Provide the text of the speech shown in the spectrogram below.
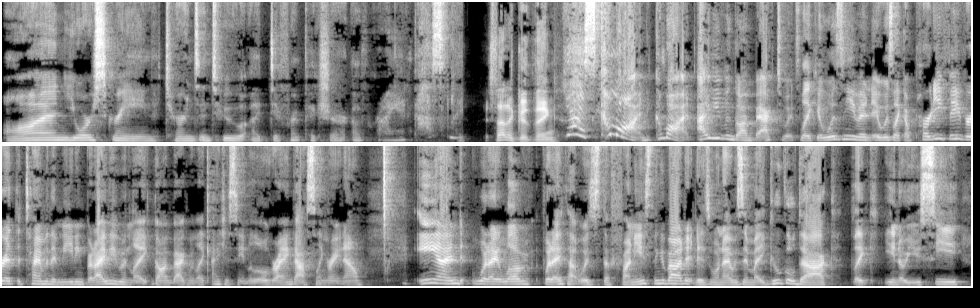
on your screen turns into a different picture of Ryan Gosling. Is that a good thing? Yes, come on, come on. I've even gone back to it. Like it wasn't even it was like a party favor at the time of the meeting, but I've even like gone back and like, I just need a little Ryan Gosling right now. And what I love, what I thought was the funniest thing about it is when I was in my Google Doc, like, you know, you see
